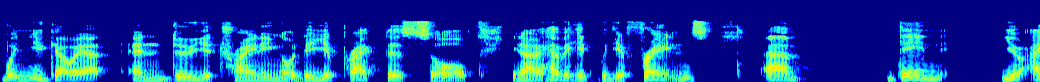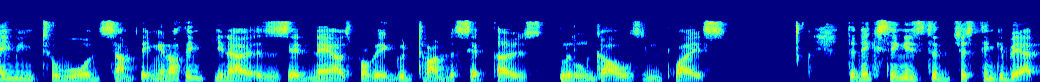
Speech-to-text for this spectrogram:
when you go out and do your training or do your practice or you know have a hit with your friends, um, then you're aiming towards something. And I think you know, as I said, now is probably a good time to set those little goals in place. The next thing is to just think about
